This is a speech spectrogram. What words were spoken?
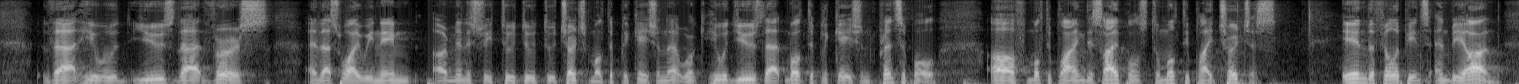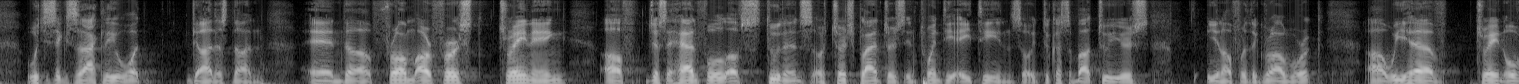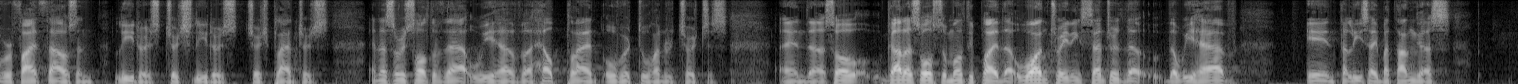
that He would use that verse, and that's why we named our ministry 222 Church Multiplication Network. He would use that multiplication principle of multiplying disciples to multiply churches in the Philippines and beyond, which is exactly what God has done. And uh, from our first training of just a handful of students or church planters in 2018, so it took us about two years, you know, for the groundwork. Uh, we have trained over 5,000 leaders, church leaders, church planters, and as a result of that, we have uh, helped plant over 200 churches. And uh, so God has also multiplied that one training center that that we have in Talisay, Batangas,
